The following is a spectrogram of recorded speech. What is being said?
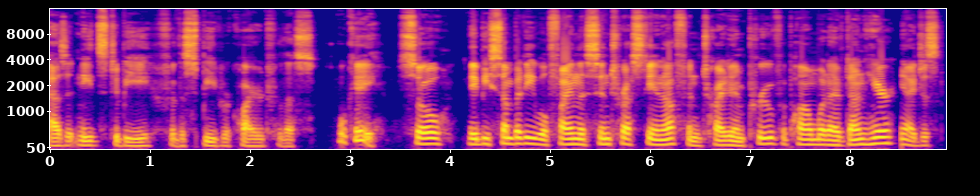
as it needs to be for the speed required for this. Okay, so maybe somebody will find this interesting enough and try to improve upon what I've done here. I just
